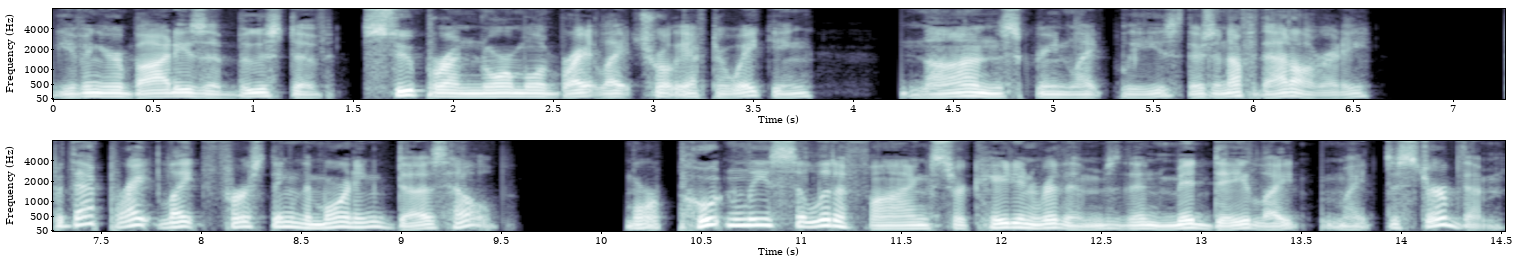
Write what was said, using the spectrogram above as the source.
giving your bodies a boost of super normal bright light shortly after waking. Non screen light, please. There's enough of that already. But that bright light first thing in the morning does help, more potently solidifying circadian rhythms than midday light might disturb them.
